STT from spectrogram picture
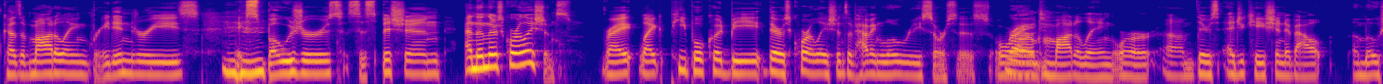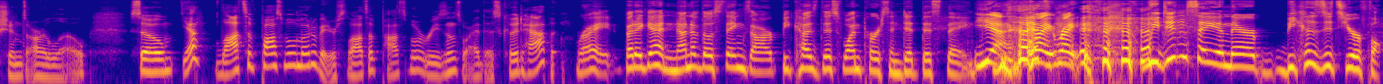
because of modeling, brain injuries, Mhm. exposures, suspicion, and then there's correlations. Right? Like people could be, there's correlations of having low resources or Right. modeling, or um, there's education about emotions are low. So, yeah, lots of possible motivators, lots of possible reasons why this could happen. Right. But again, none of those things are because this one person did this thing. Yeah, right, right. we didn't say in there because it's your fault.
